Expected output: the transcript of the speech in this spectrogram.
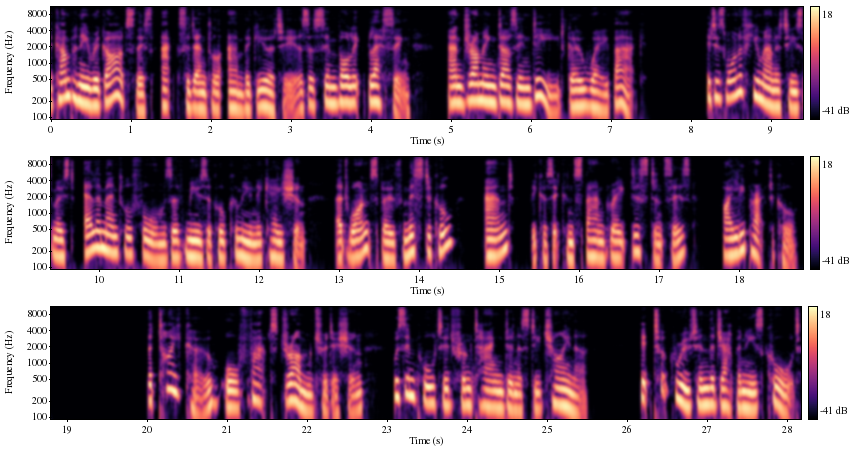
The company regards this accidental ambiguity as a symbolic blessing, and drumming does indeed go way back. It is one of humanity's most elemental forms of musical communication, at once both mystical and, because it can span great distances, highly practical. The taiko, or fat drum tradition, was imported from Tang Dynasty China. It took root in the Japanese court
